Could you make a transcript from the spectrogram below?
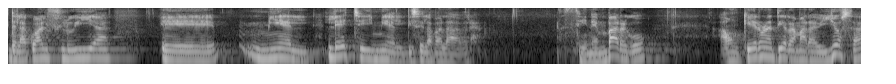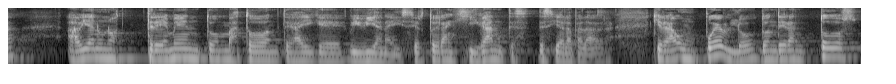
de la cual fluía eh, miel, leche y miel, dice la palabra. Sin embargo, aunque era una tierra maravillosa, habían unos tremendos mastodontes ahí que vivían ahí, ¿cierto? Eran gigantes, decía la palabra. Que era un pueblo donde eran todos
